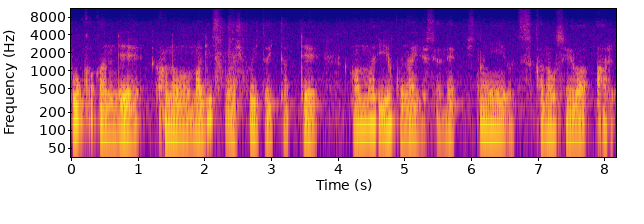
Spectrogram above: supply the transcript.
10日間であの、まあ、リスクが低いといったってあんまり良くないですよね。人にうつす可能性はある。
